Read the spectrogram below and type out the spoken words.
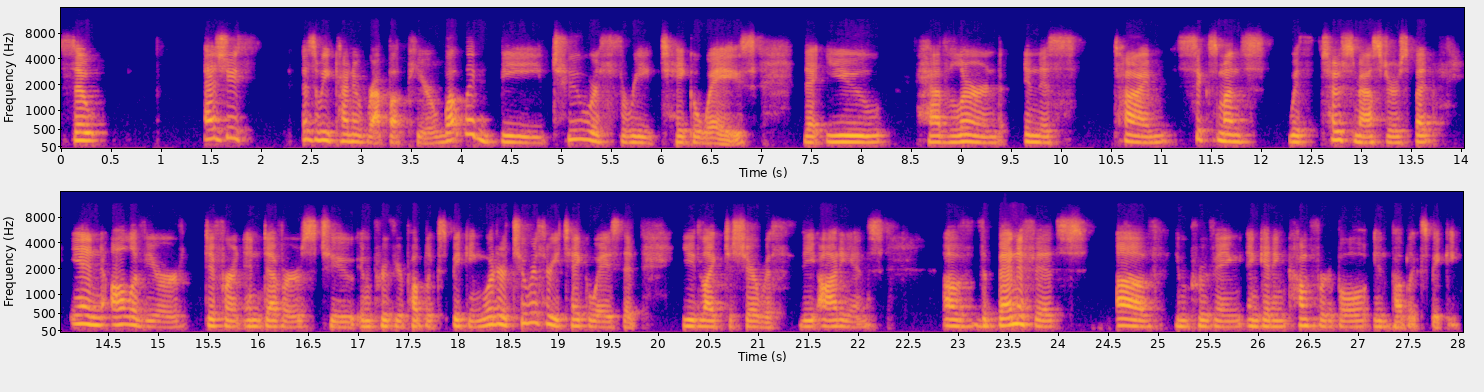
So, as you as we kind of wrap up here, what would be two or three takeaways that you have learned in this time, six months with Toastmasters, but in all of your different endeavors to improve your public speaking? What are two or three takeaways that you'd like to share with the audience of the benefits of improving and getting comfortable in public speaking?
